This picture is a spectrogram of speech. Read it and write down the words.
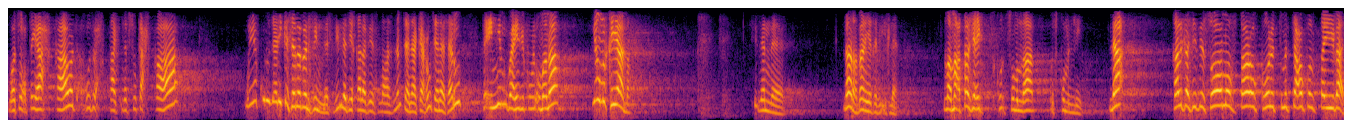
وتعطيها حقها وتأخذ حقك نفسك حقها ويكون ذلك سببا في النسل. الذي قال فيه صلى الله عليه وسلم تناكحوا تناسلوا فإني مباهن بكم الأمم يوم القيامة. إذا لا رهبانية في الإسلام. الله ما عطاش عليك تصوم النهار وتقوم الليل. لا. قال لك سيدي صوم وافطر وكل تمتع وكل الطيبات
